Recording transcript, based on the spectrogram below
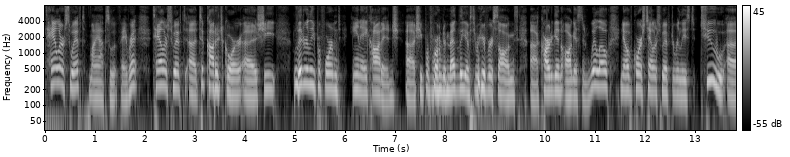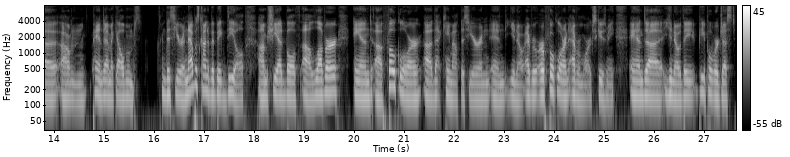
Taylor Swift, my absolute favorite. Taylor Swift uh, took cottagecore. Uh, she literally performed in a cottage. Uh, she performed a medley of three of her songs uh, Cardigan, August, and Willow. Now, of course, Taylor Swift released two uh, um, pandemic albums this year, and that was kind of a big deal. Um, she had both uh, Lover and uh, Folklore uh, that came out this year, and and you know every or Folklore and Evermore, excuse me, and uh, you know they people were just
